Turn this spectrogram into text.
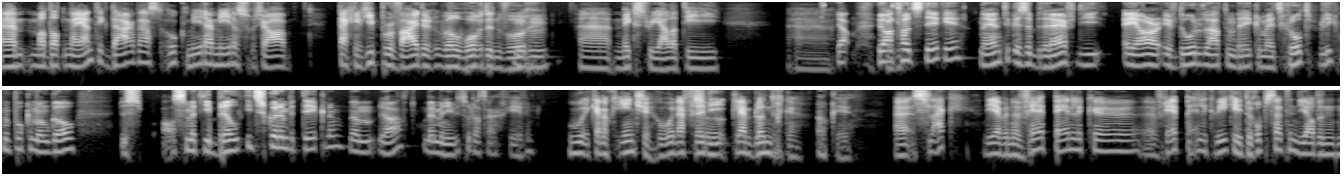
Ehm, maar dat Niantic daarnaast ook meer en meer een soort ja, technologieprovider wil worden voor Mhm. eh, mixed reality. eh, Ja, het houdt steek. Hè. Niantic is een bedrijf die AR heeft door laten breken met het grote publiek met Pokémon Go. Dus als ze met die bril iets kunnen betekenen, dan ja, ik ben benieuwd hoe dat gaat geven. Oeh, ik ken nog eentje. Gewoon even zo'n klein blunderke. Oké. Eh, Slack, die hebben een vrij pijnlijke, eh, vrij pijnlijk weekje erop zetten. Die hadden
